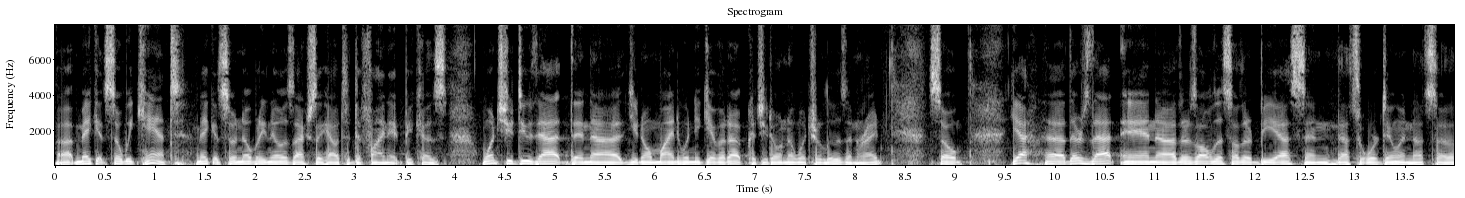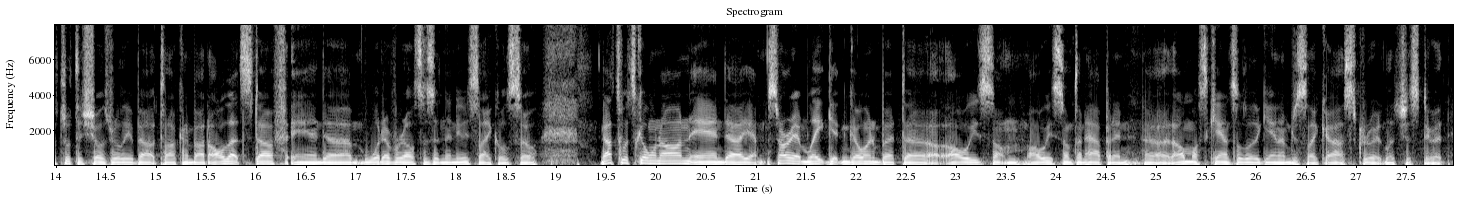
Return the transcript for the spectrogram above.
uh, make it so we can't make it so nobody knows actually how to define it. Because once you do that, then uh, you don't mind when you give it up because you don't know what you're losing, right? So, yeah, uh, there's that, and uh, there's all this other BS, and that's what we're doing. That's that's what the show's really about, talking about all that stuff and um, whatever else is in the news cycle. So that's what's going on. And uh, yeah, sorry I'm late getting going, but uh, always something, always something happening. Uh, almost canceled it again. I'm just like, ah, screw it, let's just do it.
